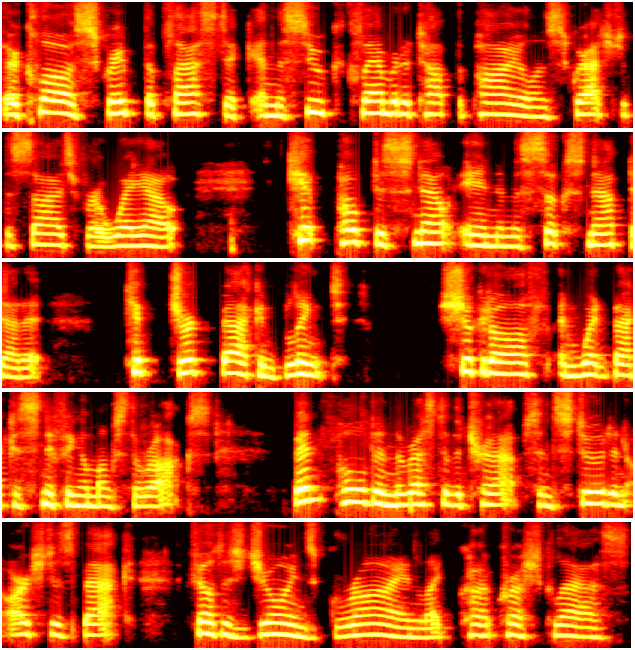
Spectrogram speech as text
Their claws scraped the plastic, and the sook clambered atop the pile and scratched at the sides for a way out. Kip poked his snout in, and the sook snapped at it. Kip jerked back and blinked, shook it off, and went back to sniffing amongst the rocks. Bent pulled in the rest of the traps and stood and arched his back, felt his joints grind like crushed glass.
